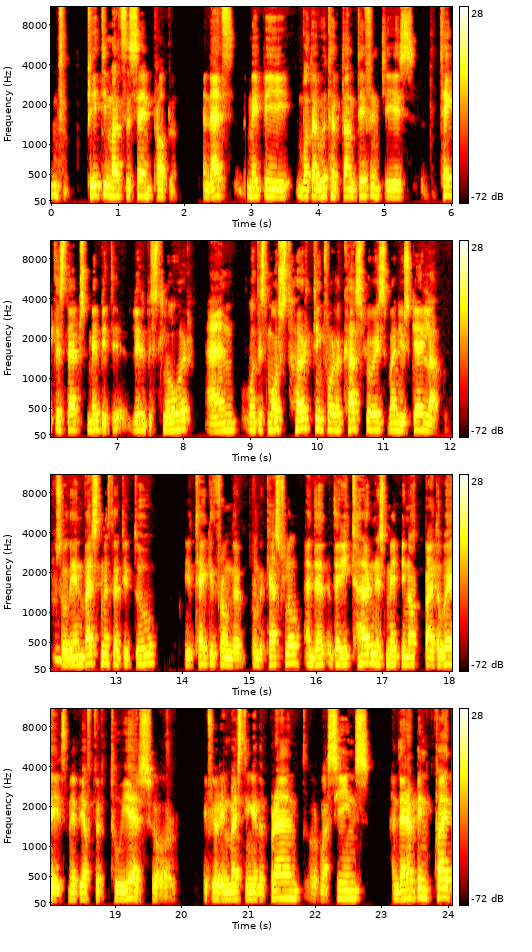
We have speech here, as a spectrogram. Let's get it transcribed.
pretty much the same problem. And that's maybe what I would have done differently is take the steps maybe a little bit slower. And what is most hurting for the cash flow is when you scale up. Mm-hmm. So the mm-hmm. investments that you do, you take it from the from the cash flow, and the, the return is maybe not right away. It's maybe after two years, or if you're investing in a brand or machines. And there have been quite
